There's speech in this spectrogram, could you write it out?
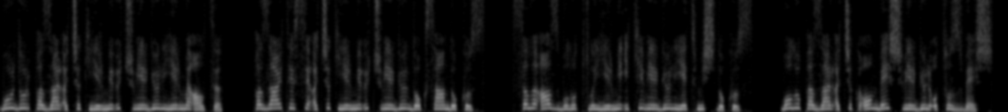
Burdur pazar açık 23,26. Pazartesi açık 23,99. Salı az bulutlu 22,79. Bolu pazar açık 15,35.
